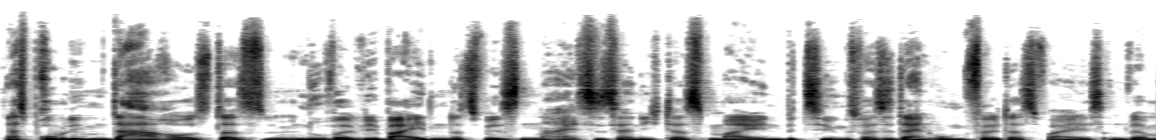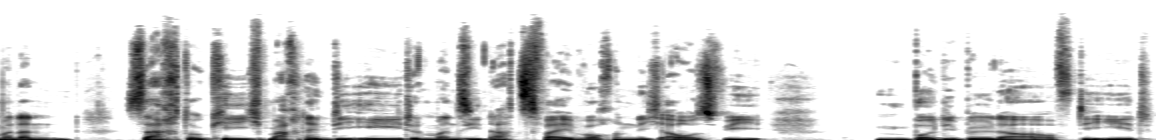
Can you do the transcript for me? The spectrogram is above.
Das Problem daraus, dass nur weil wir beiden das wissen, heißt es ja nicht, dass mein bzw. dein Umfeld das weiß. Und wenn man dann sagt, okay, ich mache eine Diät und man sieht nach zwei Wochen nicht aus wie ein Bodybuilder auf Diät,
